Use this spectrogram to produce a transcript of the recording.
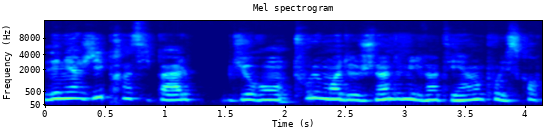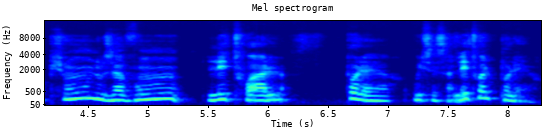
L'énergie principale durant tout le mois de juin 2021, pour les scorpions, nous avons l'étoile polaire. Oui, c'est ça, l'étoile polaire.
